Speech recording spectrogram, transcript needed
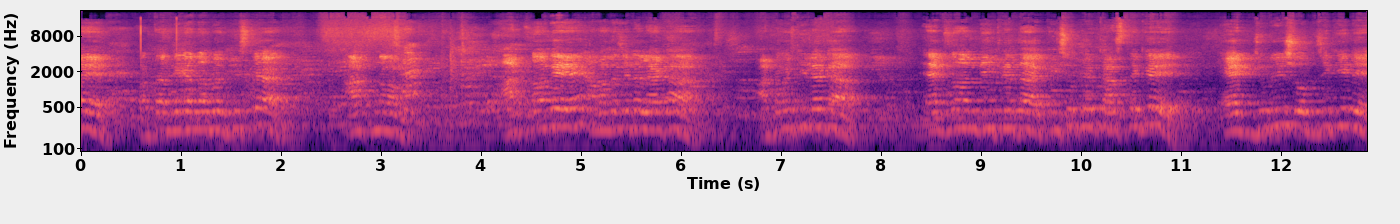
নয়ের অর্থাৎ নিরানব্বই পৃষ্ঠা আট নং। আট নগে আমাদের যেটা লেখা, আট নগে কি লেখা? একজন বিক্রেতা কৃষকের কাছ থেকে এক জুড়ি সবজি কিনে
